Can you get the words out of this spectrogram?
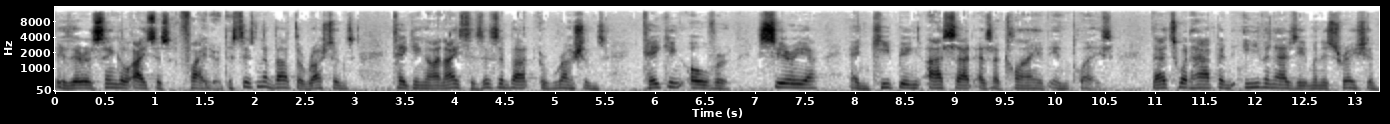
is there a single ISIS fighter. This isn't about the Russians taking on ISIS. This is about the Russians taking over Syria and keeping Assad as a client in place. That's what happened even as the administration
